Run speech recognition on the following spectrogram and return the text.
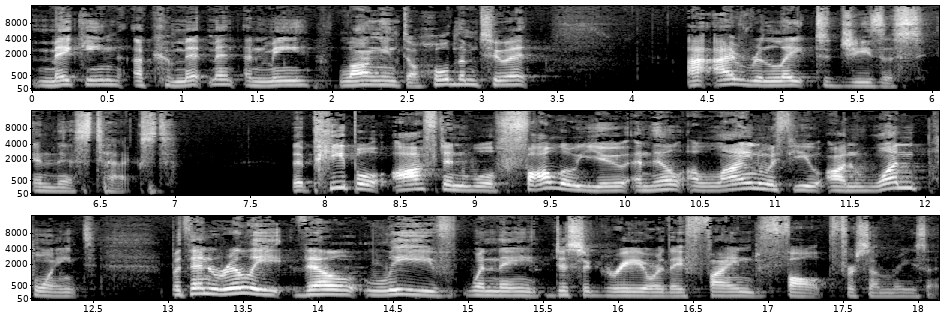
making a commitment and me longing to hold them to it, I, I relate to Jesus in this text. That people often will follow you and they'll align with you on one point, but then really they'll leave when they disagree or they find fault for some reason.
